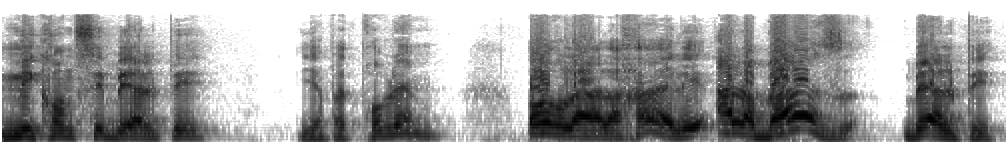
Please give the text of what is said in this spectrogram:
Mais quand c'est BLP, il n'y a pas de problème. Or, la halakha, elle est à la base BLP.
